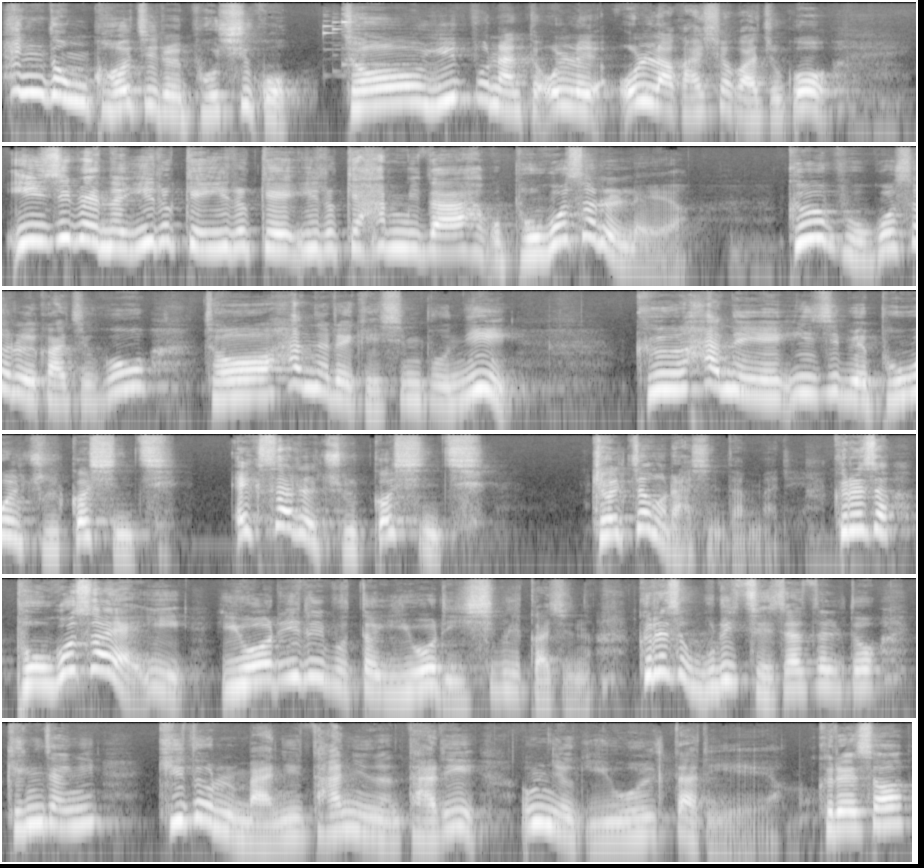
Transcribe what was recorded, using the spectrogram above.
행동 거지를 보시고 저 윗분한테 올라, 올라가셔가지고 이 집에는 이렇게 이렇게 이렇게 합니다 하고 보고서를 내요. 그 보고서를 가지고 저 하늘에 계신 분이 그 한 해에 이 집에 복을 줄 것인지 액사를 줄 것인지 결정을 하신단 말이에요. 그래서 보고서야 이 2월 1일부터 2월 20일까지는. 그래서 우리 제자들도 굉장히 기도를 많이 다니는 달이 음력 2월 달이에요. 그래서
